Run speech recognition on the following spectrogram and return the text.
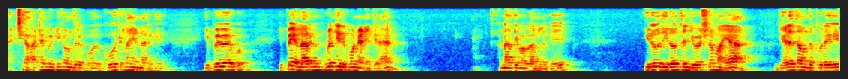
கட்சி ஆட்டோமேட்டிக்காக வந்துட போகுது. கோர்ட்டெலாம் என்ன இருக்குது இப்போவே இப்போ எல்லாருக்கும் புரிஞ்சிருக்கும்னு நினைக்கிறேன். அதிமுகங்களுக்கு இருபது இருபத்தஞ்சி வருஷம் ஐயா ஜெயலலிதா வந்த பிறகு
